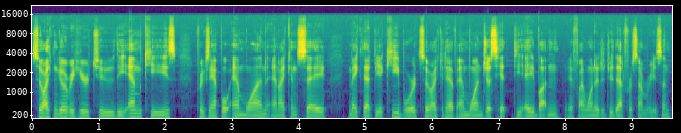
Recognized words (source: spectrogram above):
So I can go over here to the M keys, for example M1, and I can say make that be a keyboard, so I could have M1 just hit the A button if I wanted to do that for some reason.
